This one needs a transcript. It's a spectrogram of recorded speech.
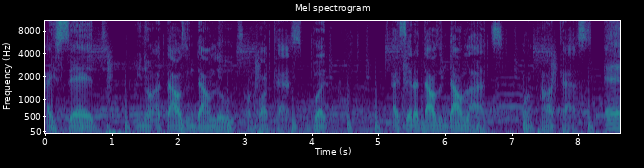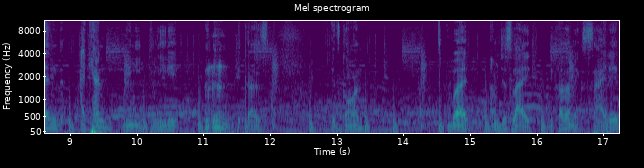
I said, you know, a thousand downloads on podcasts, but I said a thousand downloads on podcasts. And I can't really delete it because it's gone. But I'm just like, because I'm excited,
